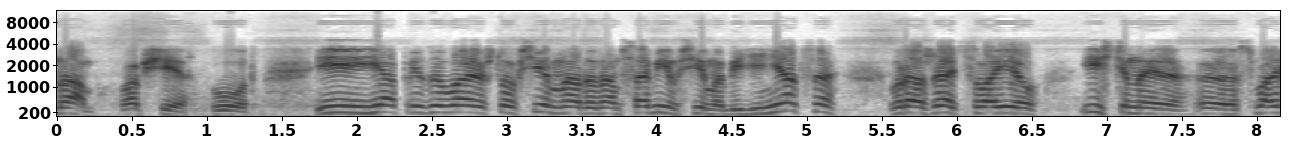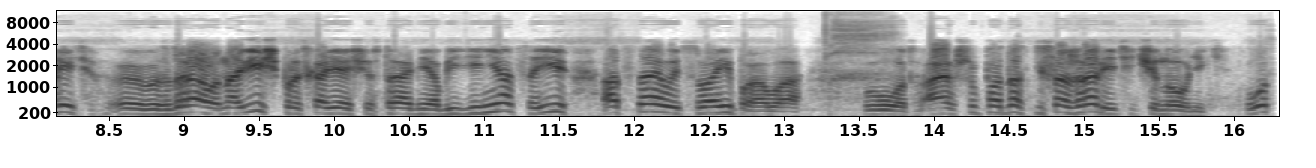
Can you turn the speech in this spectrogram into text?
нам вообще. Вот. И я призываю, что всем надо нам самим всем объединяться, выражать свое истинное, э, смотреть э, здраво на вещи, происходящие в стране, объединяться и отстаивать свои права. Вот. А чтобы нас не сожрали эти чиновники. Вот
